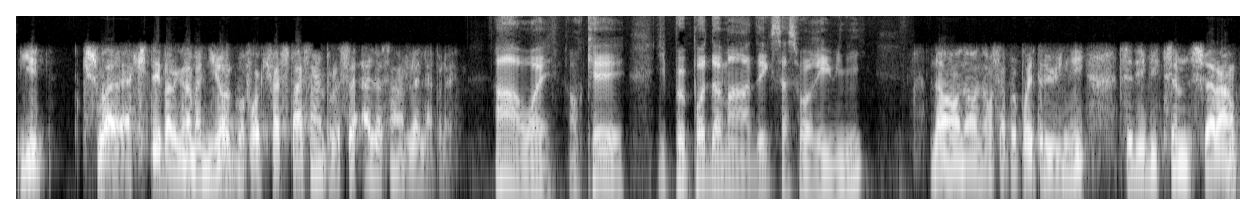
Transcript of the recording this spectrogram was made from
il qu'il soit acquitté, par exemple, à New York, il va falloir qu'il fasse face à un procès à Los Angeles après. Ah ouais, OK. Il peut pas demander que ça soit réuni. Non, non, non, ça peut pas être réuni. C'est des victimes différentes,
